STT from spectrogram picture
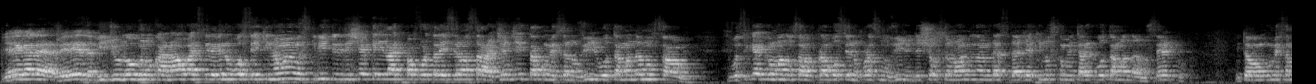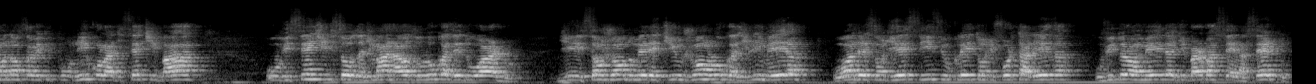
E aí galera, beleza? Vídeo novo no canal, vai inscrevendo você que não é um inscrito e deixa aquele like pra fortalecer nossa arte. Antes de estar tá começando o vídeo, vou estar tá mandando um salve. Se você quer que eu mande um salve pra você no próximo vídeo, deixa o seu nome e o nome da cidade aqui nos comentários que eu vou estar tá mandando, certo? Então vamos começar a mandar um salve aqui pro Nicolas de Sete Barra, o Vicente de Souza de Manaus, o Lucas Eduardo de São João do Meriti, o João Lucas de Limeira, o Anderson de Recife, o Cleiton de Fortaleza, o Vitor Almeida de Barbacena, certo?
